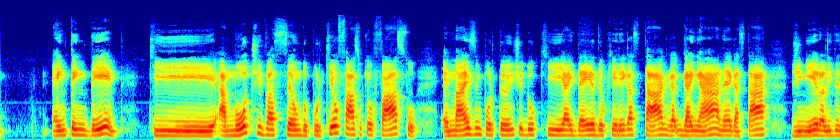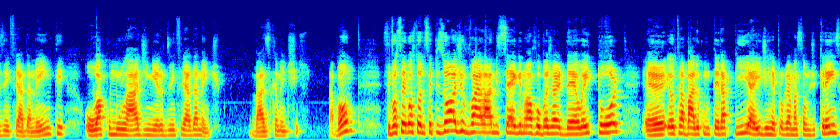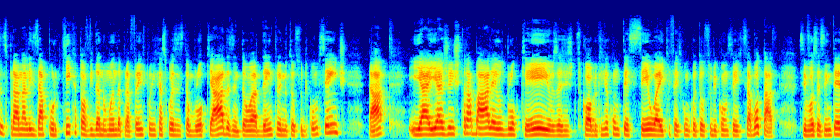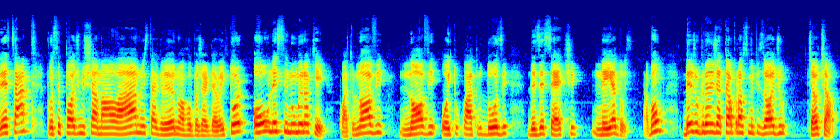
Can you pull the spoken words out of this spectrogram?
é entender que a motivação do porquê eu faço o que eu faço é mais importante do que a ideia de eu querer gastar, ganhar, né, gastar dinheiro ali desenfreadamente ou acumular dinheiro desenfreadamente. Basicamente isso, tá bom? Se você gostou desse episódio, vai lá, me segue no arroba Jardel Heitor. É, eu trabalho com terapia aí de reprogramação de crenças para analisar por que, que a tua vida não manda para frente, por que, que as coisas estão bloqueadas, então eu adentro aí no teu subconsciente, tá? E aí a gente trabalha os bloqueios, a gente descobre o que aconteceu aí que fez com que o teu subconsciente sabotasse. Se você se interessar, você pode me chamar lá no Instagram, no arroba ou nesse número aqui, 4998412 1762, tá bom? Beijo grande, até o próximo episódio. Tchau, tchau.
